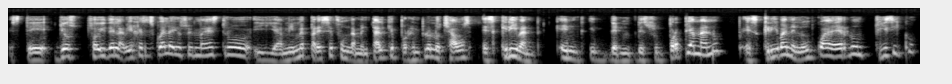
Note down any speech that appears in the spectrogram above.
Este, yo soy de la vieja escuela, yo soy maestro y a mí me parece fundamental que, por ejemplo, los chavos escriban de, su propia mano, escriban en un cuaderno físico,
